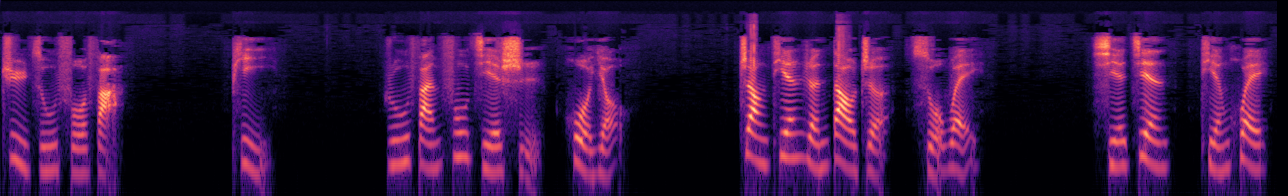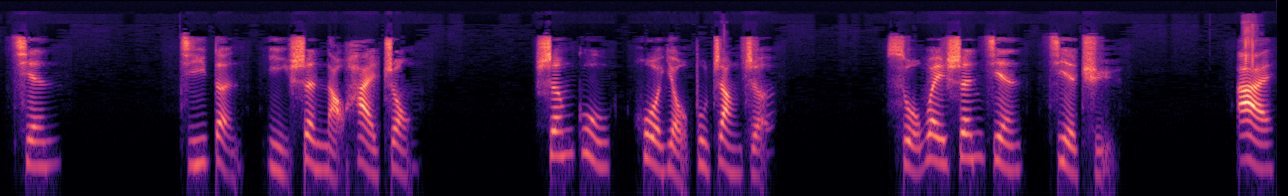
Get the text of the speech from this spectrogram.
具足佛法。譬如凡夫结使，或有。仗天人道者，所谓。邪见、田慧、谦。及等，以甚恼害众。生故。或有不障者，所谓身见、戒取、爱、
